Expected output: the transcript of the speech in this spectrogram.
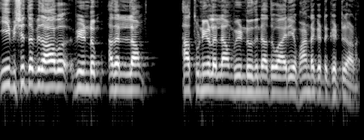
ഈ വിശുദ്ധ പിതാവ് വീണ്ടും അതെല്ലാം ആ തുണികളെല്ലാം വീണ്ടും ഇതിന്റെ അത് വാരിയ ഭാണ്ഡക്കെട്ട് കെട്ടുകയാണ്.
